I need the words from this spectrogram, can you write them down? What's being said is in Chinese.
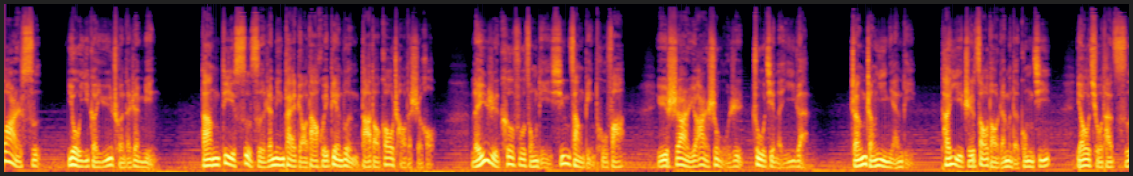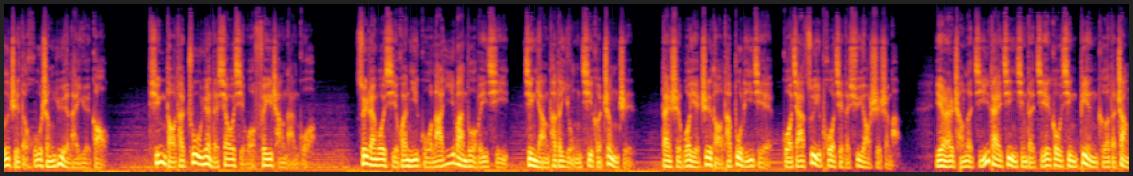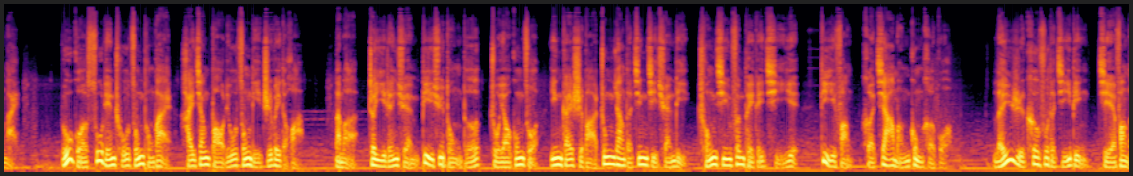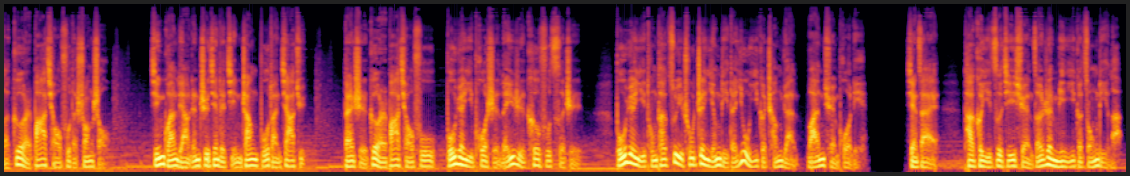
幺二四，又一个愚蠢的任命。当第四次人民代表大会辩论达到高潮的时候，雷日科夫总理心脏病突发，于十二月二十五日住进了医院。整整一年里，他一直遭到人们的攻击，要求他辞职的呼声越来越高。听到他住院的消息，我非常难过。虽然我喜欢尼古拉伊万诺维奇，敬仰他的勇气和正直，但是我也知道他不理解国家最迫切的需要是什么。因而成了亟待进行的结构性变革的障碍。如果苏联除总统外还将保留总理职位的话，那么这一人选必须懂得，主要工作应该是把中央的经济权力重新分配给企业、地方和加盟共和国。雷日科夫的疾病解放了戈尔巴乔夫的双手，尽管两人之间的紧张不断加剧，但是戈尔巴乔夫不愿意迫使雷日科夫辞职。不愿意同他最初阵营里的又一个成员完全破裂。现在他可以自己选择任命一个总理了。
